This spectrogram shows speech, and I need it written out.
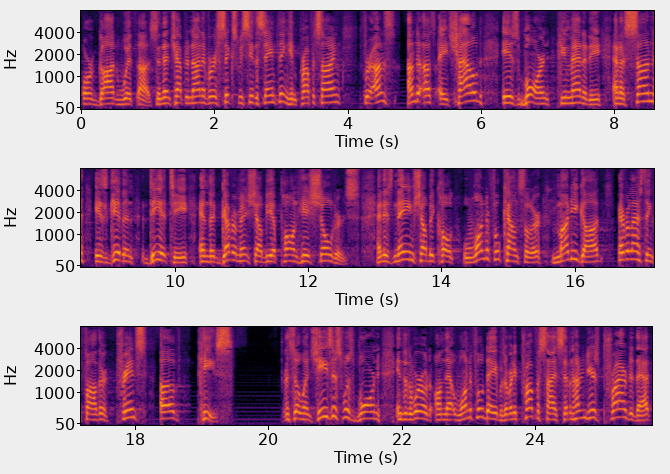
or God with us. And then chapter 9 and verse 6, we see the same thing, him prophesying for us, unto us a child is born, humanity, and a son is given, deity, and the government shall be upon his shoulders. And his name shall be called Wonderful Counselor, Mighty God, Everlasting Father, Prince of Peace. And so when Jesus was born into the world on that wonderful day, it was already prophesied 700 years prior to that,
